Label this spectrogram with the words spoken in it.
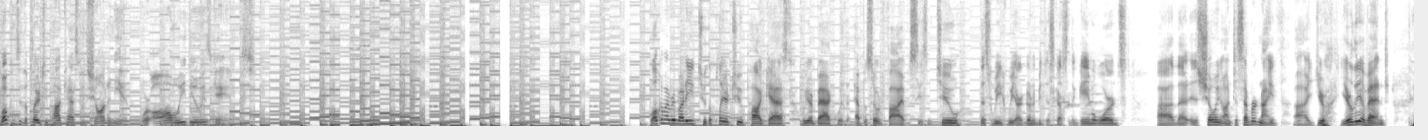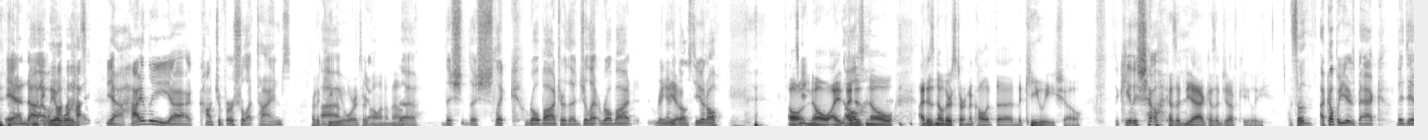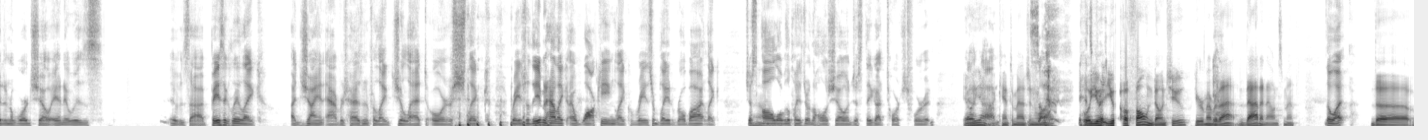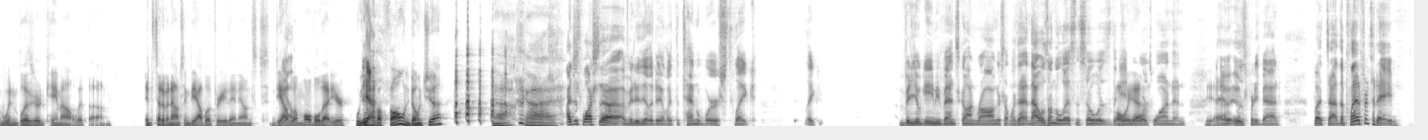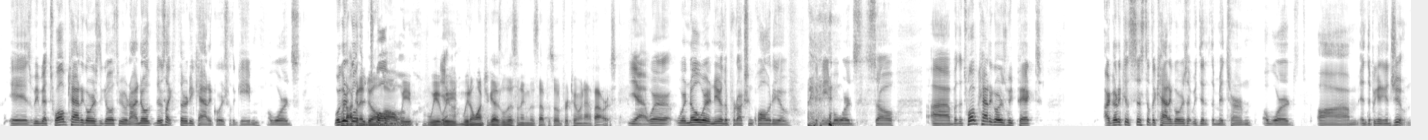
Welcome to the Player 2 Podcast with Sean and Ian, where all we do is games. Welcome, everybody, to the Player 2 podcast. We are back with episode 5 of season 2. This week, we are going to be discussing the Game Awards uh, that is showing on December 9th, uh, year, yearly event. And uh, Nightly awards. hi- yeah, highly uh, controversial at times. Or the Kiwi Um, Awards, they're you know, calling them now. The the sh- the Schick robot or the Gillette robot ring any Yeah. bells to you at all? oh do you- no, I, I just know, I just know they're starting to call it the the Keighley Show The Keighley Show. because of yeah, because of Geoff Keighley. so a couple years back they did an award show and it was it was uh basically like a giant advertisement for like Gillette or Schick razor. They even had like a walking like razor blade robot, like just Oh. all over the place during the whole show, and just they got torched for it. Oh And, yeah, I um, can't imagine so- why. Well, you pretty- you have a phone, don't you? You remember that that announcement? the what? The when Blizzard came out with um instead of announcing Diablo three, they announced Diablo Mobile that year. Well, you Yeah. have a phone, don't you? oh God. I just watched a, a video the other day of like the ten worst like like video game events gone wrong or something like that, and that was on the list, and so was the Oh, Game yeah. Awards one, and Yeah. it, it was pretty bad. But uh, the plan for today is we've got twelve categories to go through, and I know there's like thirty categories for the Game Awards. We're, We're, gonna not going to do them all. We we, Yeah. we we don't want you guys listening to this episode for two and a half hours. Yeah, we're we're nowhere near the production quality of the Game Awards. So, uh, but the twelve categories we picked are going to consist of the categories that we did at the midterm awards um, in the beginning of June.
